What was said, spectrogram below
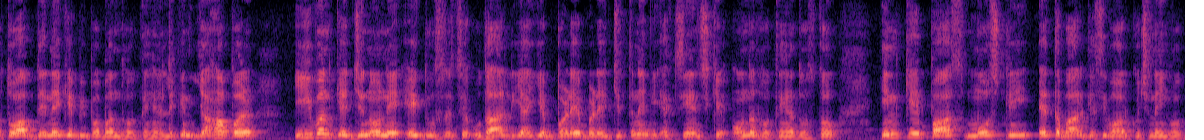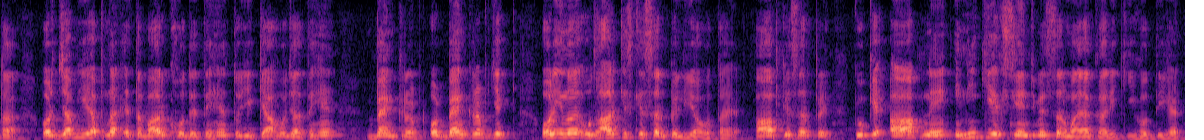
तो आप देने के भी पाबंद होते हैं। लेकिन यहाँ पर इवन के जिन्होंने एक दूसरे से उधार लिया, ये बड़े बड़े जितने भी एक्सचेंज के ऑनर होते हैं दोस्तों, इनके पास मोस्टली एतबार के सिवा और कुछ नहीं होता। और जब ये अपना एतबार खो देते हैं तो ये क्या हो जाते हैं? बैंक और बैंक ये और इन्होंने उधार किसके सर पे लिया होता है? आपके सर पे। क्योंकि आपने इन्हीं की एक्सचेंज में सरमायाकारी की होती है।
